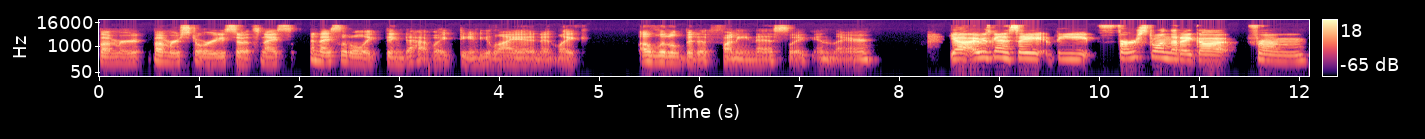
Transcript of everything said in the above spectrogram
bummer bummer stories so it's nice a nice little like thing to have like dandelion and like a little bit of funniness like in there. Yeah i was gonna say the first one that i got from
